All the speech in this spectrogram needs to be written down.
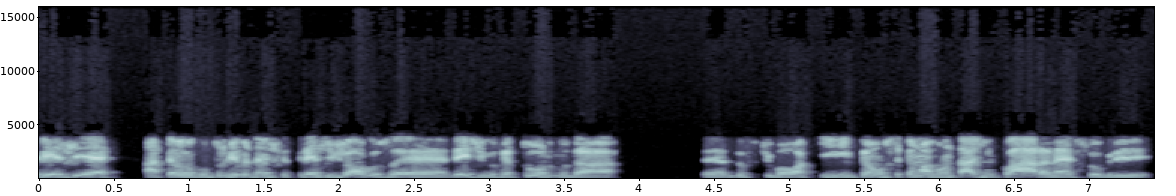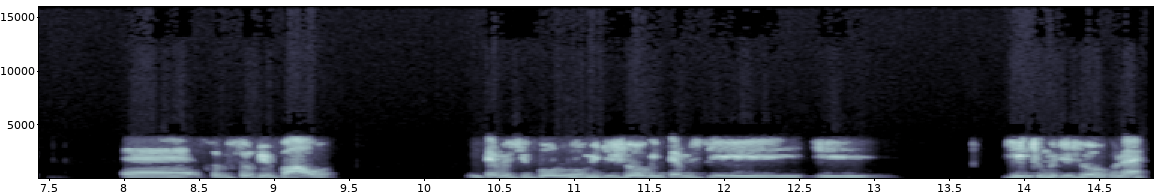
13 é até o jogo contra o River devem ser 13 jogos é, desde o retorno da, é, do futebol aqui, então você tem uma vantagem clara, né, sobre é, sobre o seu rival em termos de volume de jogo, em termos de, de ritmo de jogo, né?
